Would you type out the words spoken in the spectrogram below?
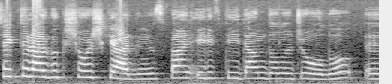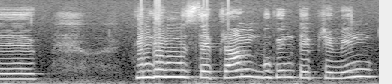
Sektörel Bakış'a hoş geldiniz. Ben Elif Didem Danacıoğlu. Ee, gündemimiz deprem. Bugün depremin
